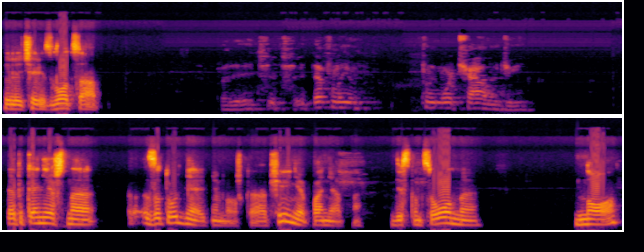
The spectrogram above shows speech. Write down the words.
или через WhatsApp. Это, конечно, затрудняет немножко. Общение, понятно, дистанционное, но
